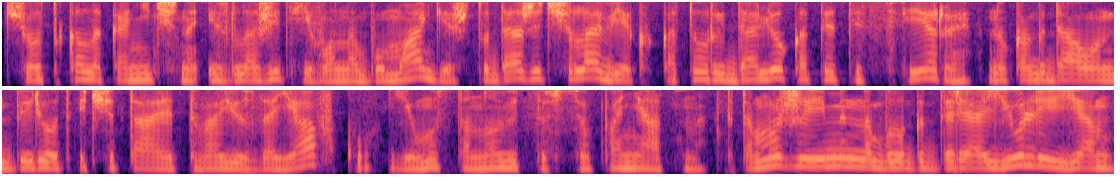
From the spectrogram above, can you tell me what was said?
четко, лаконично изложить его на бумаге, что даже человек, который далек от этой сферы, но когда он берет и читает твою заявку, ему становится все понятно. К тому же именно благодаря Юлии я,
